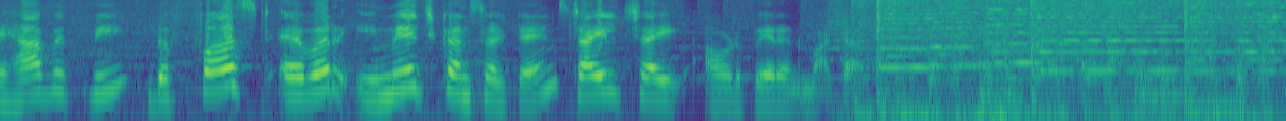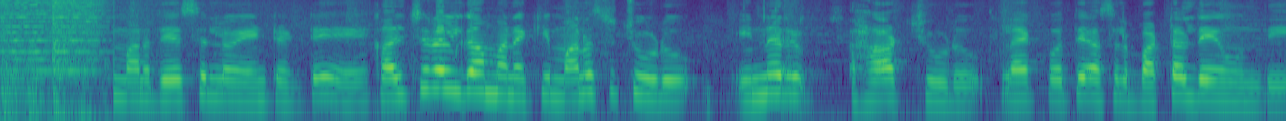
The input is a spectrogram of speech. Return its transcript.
I have with me the first ever image consultant style చై ఆవిడ పేరు అనమాట మన దేశంలో ఏంటంటే కల్చరల్గా మనకి మనసు చూడు ఇన్నర్ హార్ట్ చూడు లేకపోతే అసలు బట్టలదేముంది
